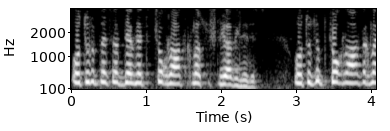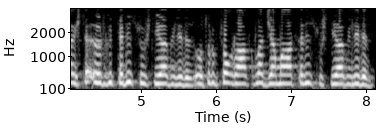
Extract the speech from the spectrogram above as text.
oturup mesela devleti çok rahatlıkla suçlayabiliriz. Oturup çok rahatlıkla işte örgütleri suçlayabiliriz. Oturup çok rahatlıkla cemaatleri suçlayabiliriz.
